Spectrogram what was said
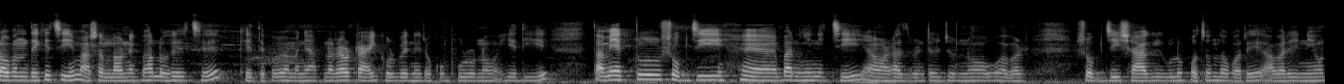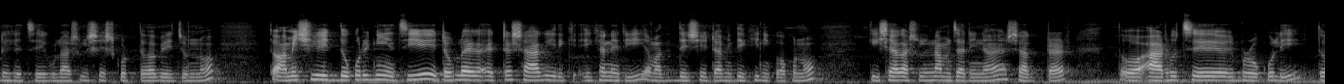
লবণ দেখেছি মাসাল্লাহ অনেক ভালো হয়েছে খেতে পাবে মানে আপনারাও ট্রাই করবেন এরকম পুরনো ইয়ে দিয়ে। তো আমি একটু সবজি হ্যাঁ, বানিয়ে নিচ্ছি আমার হাজব্যান্ডের জন্য আবার সবজি শাক এগুলো পছন্দ করে আবার এনেও রেখেছে এগুলো আসলে শেষ করতে হবে এই জন্য। তো আমি সিদ্ধ করে নিয়েছি এটা হলো একটা শাক এখানেরই আমাদের দেশে এটা আমি দেখিনি কখনো কী শাক আসলে নাম জানি না শাকটার। তো আর হচ্ছে ব্রোকলি তো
